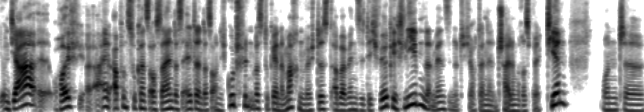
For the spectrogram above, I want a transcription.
Und ja, äh, häufig, äh, ab und zu kann es auch sein, dass Eltern das auch nicht gut finden, was du gerne machen möchtest, aber wenn sie dich wirklich lieben, dann werden sie natürlich auch deine Entscheidung respektieren. Und äh,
